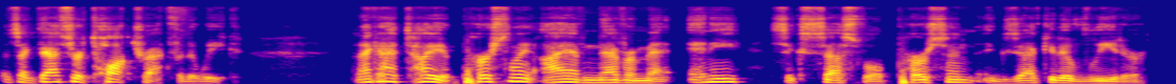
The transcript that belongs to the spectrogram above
it's like that's their talk track for the week. And I got to tell you, personally, I have never met any successful person, executive leader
